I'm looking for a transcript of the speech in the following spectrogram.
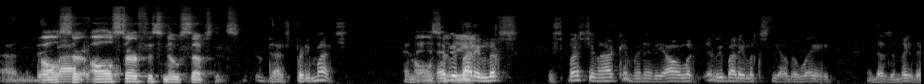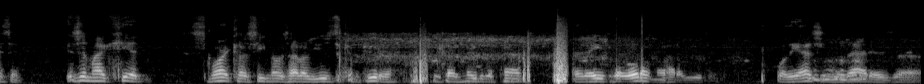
and All sur- all surface, no substance. that's pretty much and, and everybody yeah. looks especially in our community all look everybody looks the other way and doesn't look they say isn't my kid smart because he knows how to use the computer because maybe the parents at age where they don't know how to use it well the answer to that is uh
